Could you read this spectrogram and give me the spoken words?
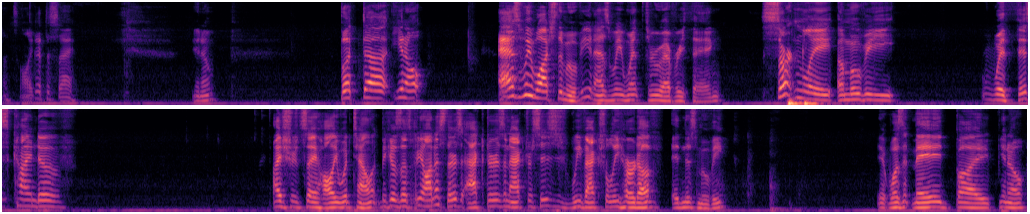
that's all I got to say. You know? But uh, you know, as we watched the movie and as we went through everything, certainly a movie with this kind of I should say Hollywood talent because let's be honest, there's actors and actresses we've actually heard of in this movie. It wasn't made by, you know,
